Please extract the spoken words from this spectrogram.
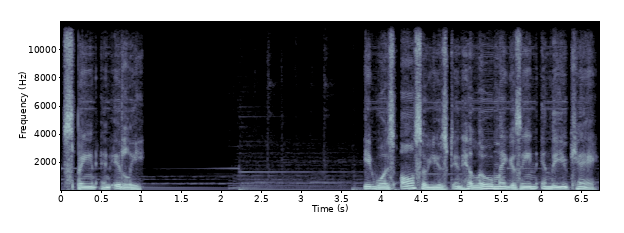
Spain and Italy. It was also used in Hello magazine in the UK.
